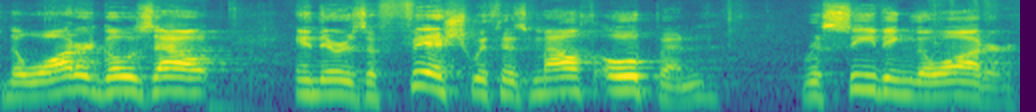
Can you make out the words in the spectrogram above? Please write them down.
The water goes out, and there is a fish with his mouth open receiving the water.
